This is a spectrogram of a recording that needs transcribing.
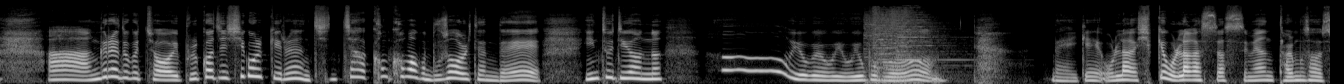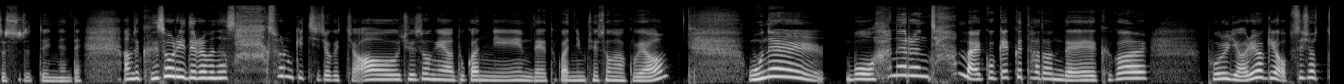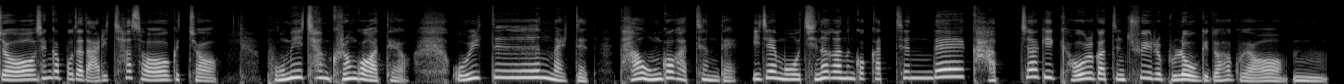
아, 안 그래도 그쵸. 불 꺼진 시골길은 진짜 컴컴하고 무서울 텐데 인투 디언는 어, 요거 요거 요, 요 부분 네, 이게 올라, 쉽게 올라갔었으면 덜 무서웠을 수도 있는데. 아무튼 그 소리 들으면 싹 소름 끼치죠. 그쵸? 아우, 죄송해요, 도관님. 네, 도관님 죄송하고요. 오늘, 뭐, 하늘은 참 맑고 깨끗하던데, 그걸 볼 여력이 없으셨죠. 생각보다 날이 차서, 그쵸? 봄이 참 그런 것 같아요. 올 듯 말 듯, 다 온 것 같은데, 이제 뭐 지나가는 것 같은데, 갑자기 겨울 같은 추위를 불러오기도 하고요. 음.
